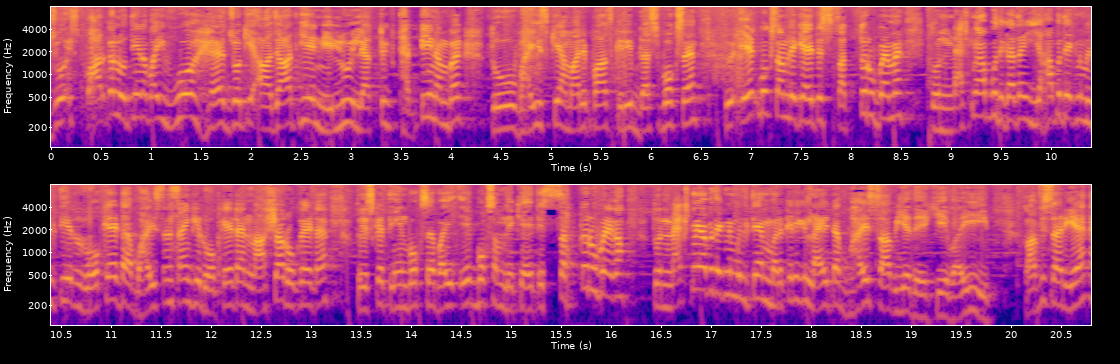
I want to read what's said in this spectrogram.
जो स्पार्कल होती है ना भाई, वो है जो कि आज़ाद की है नीलू इलेक्ट्रिक थर्टी नंबर। तो भाई, इसके हमारे पास करीब दस बॉक्स है। तो एक बॉक्स हम लेके आए थे सत्तर रुपए में। तो नेक्स्ट में आपको दिखाते हैं, यहाँ पर देखने मिलती है रॉकेट है, भाई सनसाइन की रॉकेट है नाशा रॉकेट है। तो इसके तीन बॉक्स है भाई, एक बॉक्स हम लेके आए थे सत्तर रुपए का। तो नेक्स्ट में यहाँ पे देखने मिलते हैं मरकरी की लाइट है। भाई साहब, ये देखिए भाई, काफ़ी सारी है।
